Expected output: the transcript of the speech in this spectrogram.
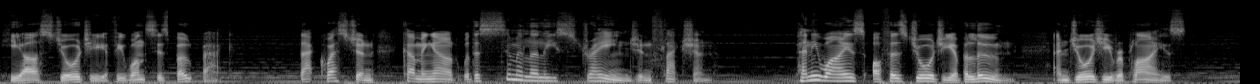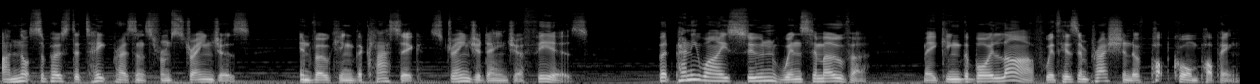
He asks Georgie if he wants his boat back. That question coming out with a similarly strange inflection. Pennywise offers Georgie a balloon and Georgie replies, I'm not supposed to take presents from strangers, invoking the classic stranger danger fears. But Pennywise soon wins him over, making the boy laugh with his impression of popcorn popping.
